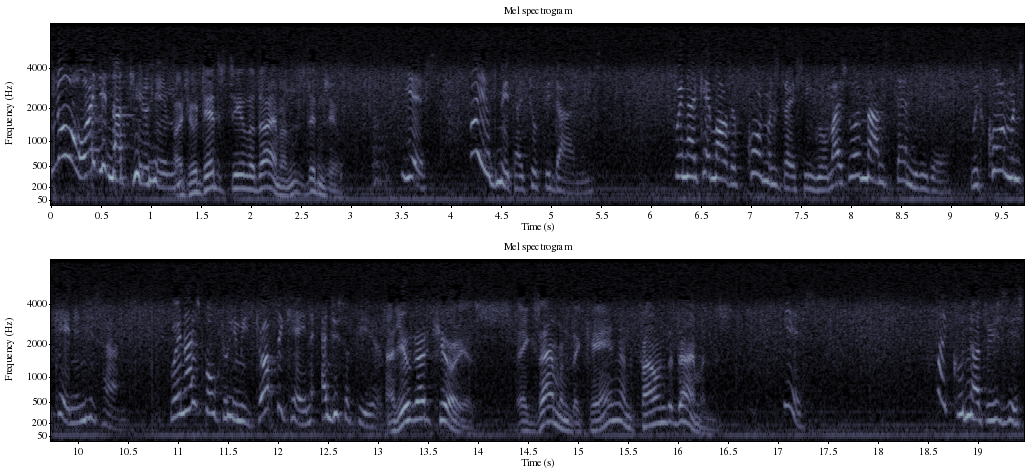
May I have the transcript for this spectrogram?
No, I did not kill him. But you did steal the diamonds, didn't you? Yes, I admit I took the diamonds. When I came out of Coleman's dressing room, I saw a man standing there with Coleman's cane in his hand. When I spoke to him, he dropped the cane and disappeared. And you got curious, examined the cane, and found the diamonds. Yes. I could not resist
